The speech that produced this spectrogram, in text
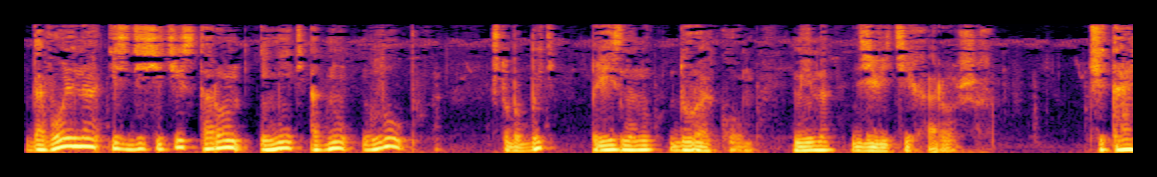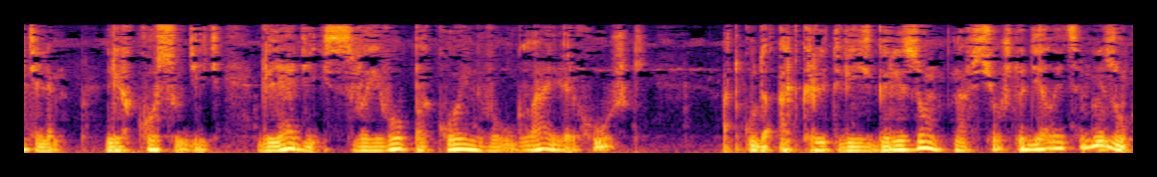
Довольно из десяти сторон иметь одну глупую, чтобы быть признанным дураком мимо девяти хороших. Читателям легко судить, глядя из своего покойного угла верхушки, откуда открыт весь горизонт на все, что делается внизу,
